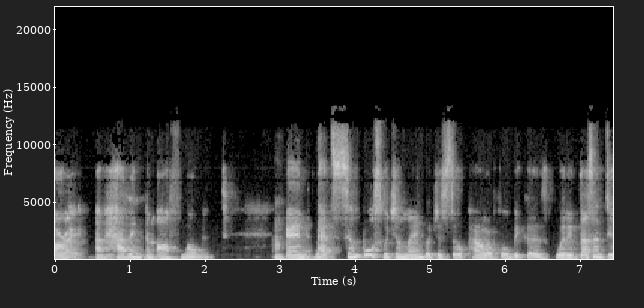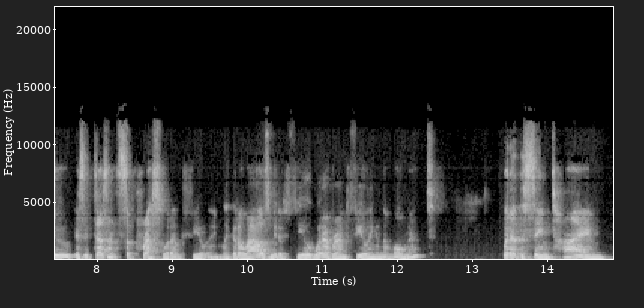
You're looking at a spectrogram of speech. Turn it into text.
all right, I'm having an off moment. Hmm. And that simple switch in language is so powerful because what it doesn't do is it doesn't suppress what I'm feeling. Like it allows me to feel whatever I'm feeling in the moment but at the same time,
